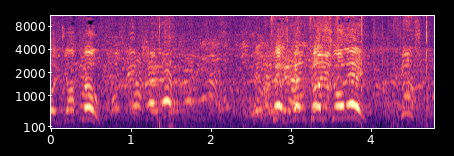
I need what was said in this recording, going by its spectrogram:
On, Jocko. Get in touch, get in touch, Johnny. Josh!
